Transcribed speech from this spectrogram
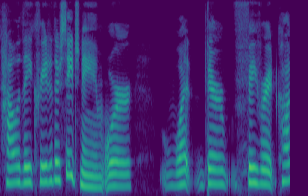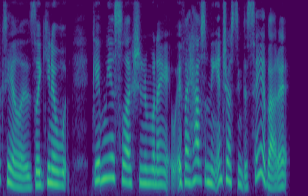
how they created their stage name or what their favorite cocktail is. Like, you know, give me a selection and when I, if I have something interesting to say about it,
